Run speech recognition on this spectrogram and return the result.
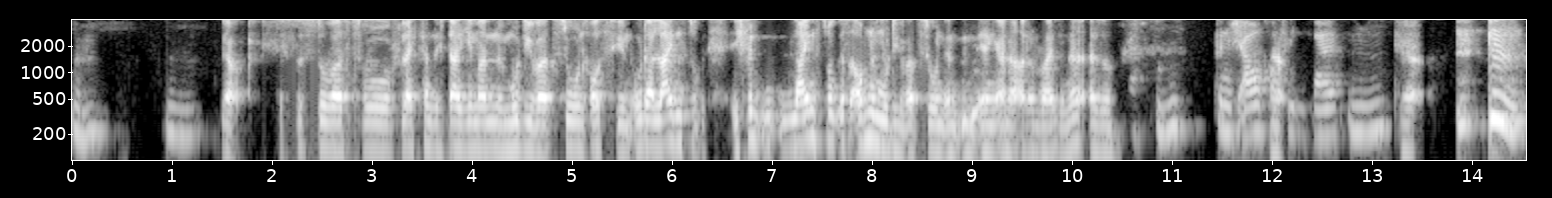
Mhm. Mhm. Ja, das ist sowas, wo vielleicht kann sich da jemand eine Motivation rausziehen. Oder Leidensdruck. Ich finde, Leidensdruck ist auch eine Motivation in, in mhm. irgendeiner Art und Weise. Ne? Also, mhm. Finde ich auch, ja. auf jeden Fall. Mhm. Ja.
